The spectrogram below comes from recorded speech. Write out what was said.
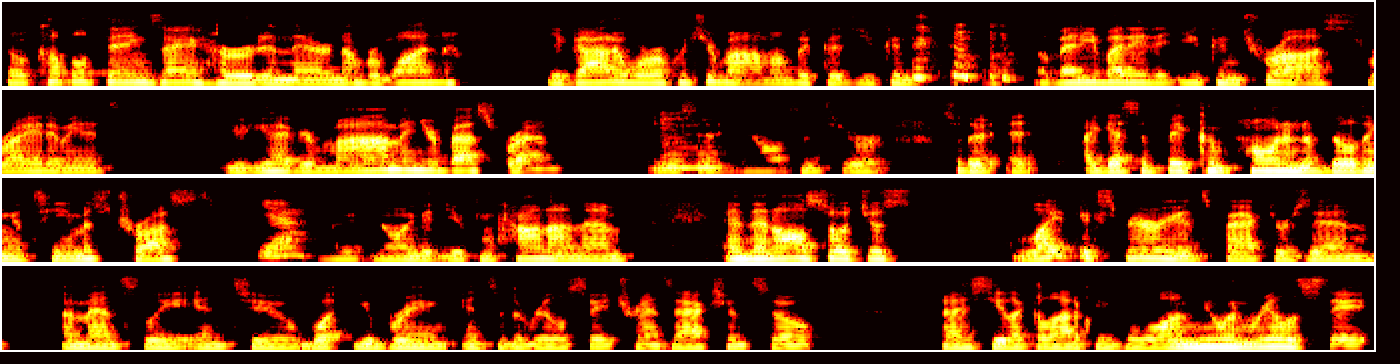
So a couple things I heard in there. Number one, you got to work with your mama because you can of anybody that you can trust, right? I mean, it's you. You have your mom and your best friend. You mm-hmm. said, you know, since you're so there, I guess a big component of building a team is trust. Yeah. Right? Knowing that you can count on them, and then also just life experience factors in immensely into what you bring into the real estate transaction. So I see like a lot of people, well, I'm new in real estate.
